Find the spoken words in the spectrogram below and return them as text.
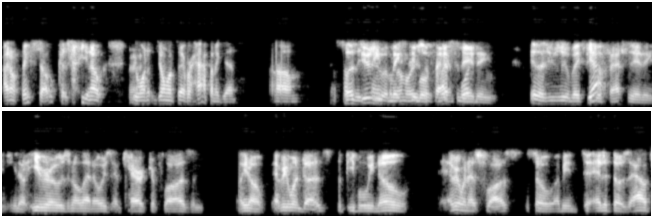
I don't think so because you know you want you don't want it to ever happen again. Um, Well, that's usually what makes people are very important. fascinating. Yeah, that's usually what makes people Yeah. fascinating. You know, heroes and all that always have character flaws, and you know, everyone does. The people we know, everyone has flaws. So, I mean, to edit those out,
